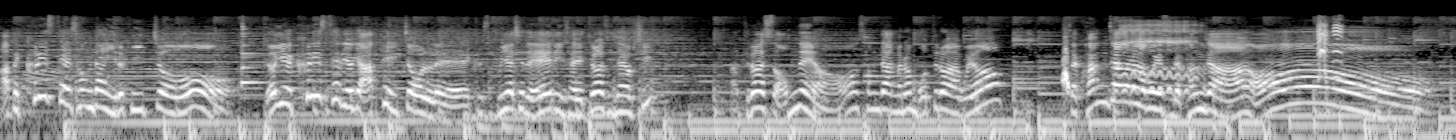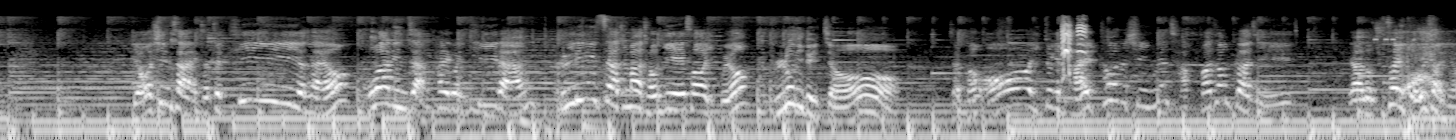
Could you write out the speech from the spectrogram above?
앞에 크리스텔 성당이 이렇게 있죠. 여기가 크리스텔 여기 앞에 있죠 원래. 그래서 VR 채도 L이 잘 들어갈 수 있나요 혹시? 아 들어갈 수 없네요. 성당으로는 못 들어가고요. 자 광장으로 가보겠습니다 광장. 오 여신상 저쪽 T였나요? 보안인장 팔고 있는 T랑 글리니스 아줌마 저기에서 있고요. 블로니도 있죠. 자 그럼 어 이쪽에 발턴 수 있는 잡화점까지. 야 너 주사위 또 어디서 왔냐?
